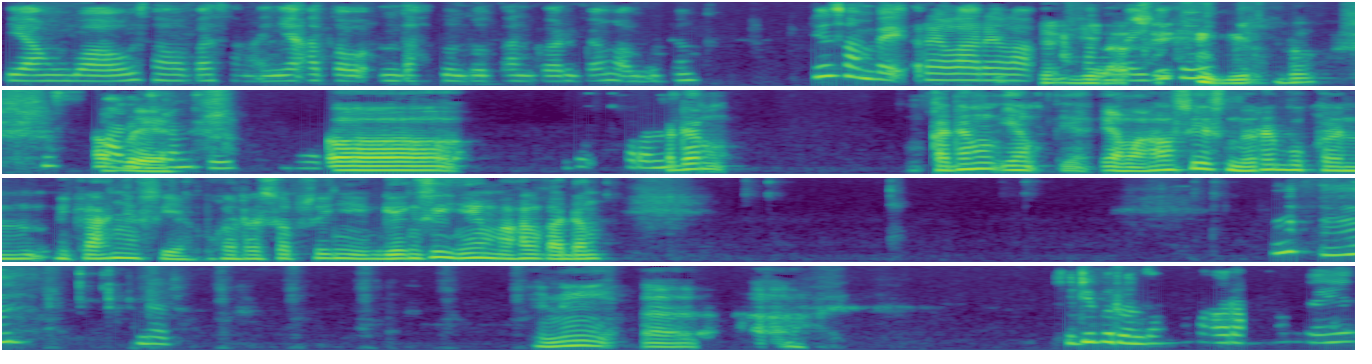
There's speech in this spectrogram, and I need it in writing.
yang wow sama pasangannya atau entah tuntutan keluarga nggak mudeng. Dia sampai rela-rela ya, gila sampai sih. gitu. gitu. Terus Apa paling ya? serem sih. Itu serem kadang kadang yang ya, yang mahal sih sebenarnya bukan nikahnya sih ya bukan resepsinya gengsinya yang mahal kadang Mm-mm. bener. Ini eh, eh, jadi beruntung orang-orang kayaknya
